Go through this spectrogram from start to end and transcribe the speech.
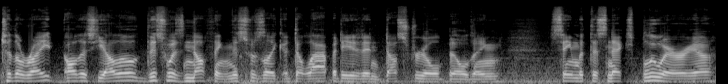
to the right, all this yellow, this was nothing. This was like a dilapidated industrial building same with this next blue area.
